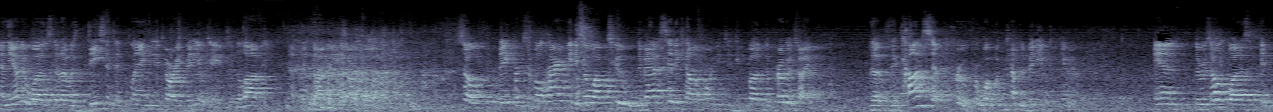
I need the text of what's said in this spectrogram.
And the other was that I was decent at playing the Atari video games in the lobby. They thought these are cool. So they first of all hired me to go up to Nevada City, California to debug the prototype, the, the concept proof for what would become the video computer. And the result was, it,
